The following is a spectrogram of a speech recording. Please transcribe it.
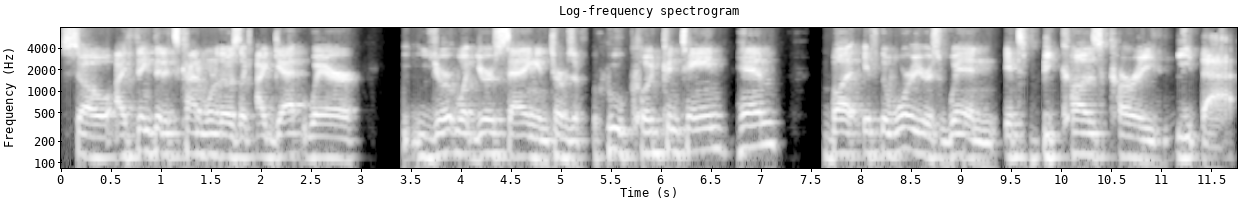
So I think that it's kind of one of those like I get where you're what you're saying in terms of who could contain him, but if the Warriors win, it's because Curry beat that.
